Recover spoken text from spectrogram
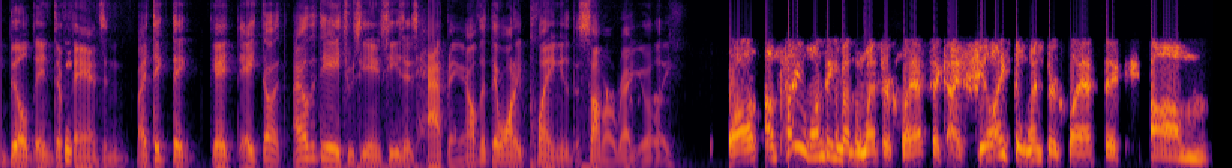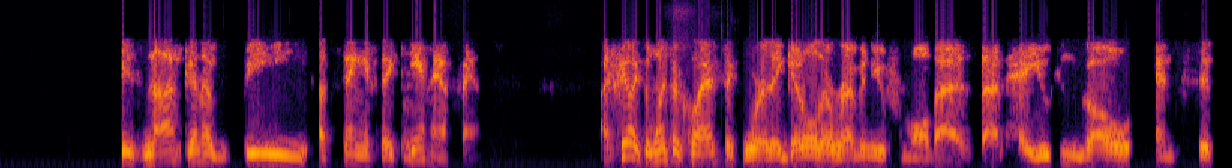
build into fans. And I think they, they, they don't, I don't think the 82 game season is happening. I don't think they want to be playing into the summer regularly. Well, I'll tell you one thing about the Winter Classic. I feel like the Winter Classic um, is not going to be a thing if they can't have fans. I feel like the Winter Classic, where they get all their revenue from all that, is that hey, you can go and sit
